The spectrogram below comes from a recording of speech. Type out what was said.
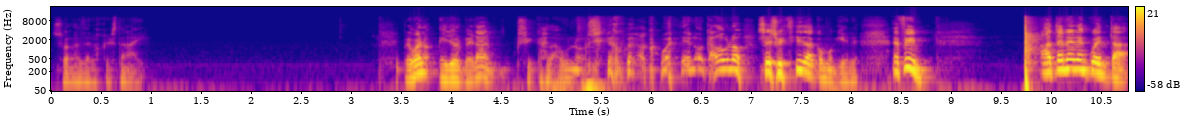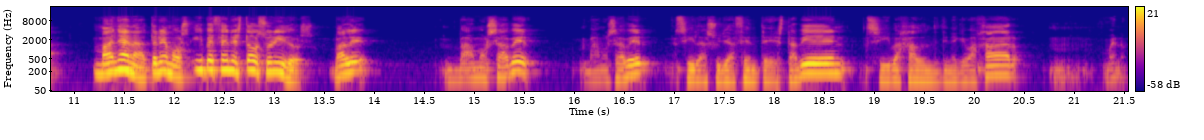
son las de los que están ahí. Pero bueno, ellos verán si cada uno se juega como es no, cada uno se suicida como quiere. En fin, a tener en cuenta, mañana tenemos IPC en Estados Unidos, ¿vale? Vamos a ver, vamos a ver si la subyacente está bien, si baja donde tiene que bajar. Mm, bueno,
